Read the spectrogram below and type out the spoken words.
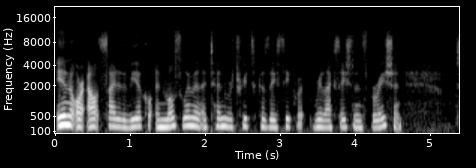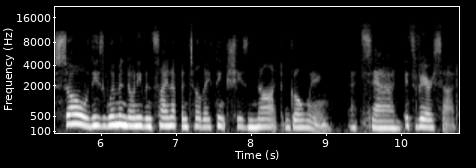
in or outside of the vehicle. And most women attend retreats because they seek re- relaxation and inspiration. So these women don't even sign up until they think she's not going. That's sad. It's very sad.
